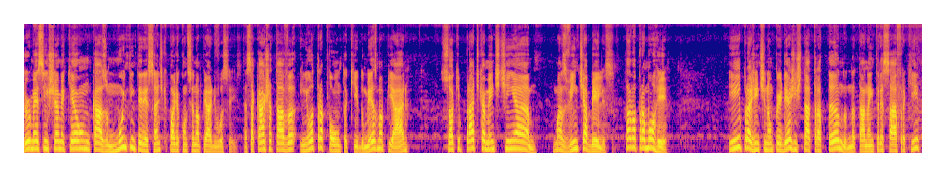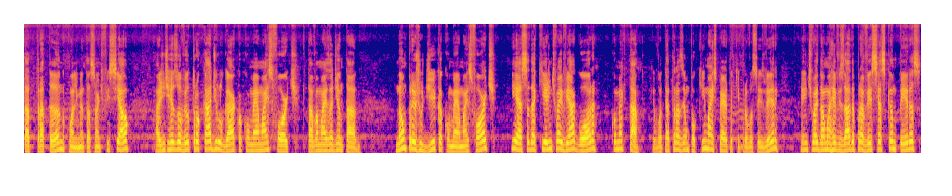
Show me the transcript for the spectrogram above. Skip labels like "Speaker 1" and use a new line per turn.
Turma, esse enxame aqui é um caso muito interessante que pode acontecer no apiário de vocês. Essa caixa estava em outra ponta aqui do mesmo apiário, só que praticamente tinha umas 20 abelhas. Tava para morrer. E para a gente não perder, a gente está tratando, está na entre safra aqui, está tratando com alimentação artificial. A gente resolveu trocar de lugar com a colmeia mais forte, que estava mais adiantado. Não prejudica a colmeia mais forte. E essa daqui a gente vai ver agora como é que tá. Eu vou até trazer um pouquinho mais perto aqui para vocês verem. A gente vai dar uma revisada para ver se as campeiras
